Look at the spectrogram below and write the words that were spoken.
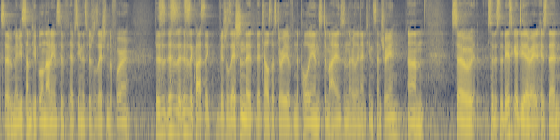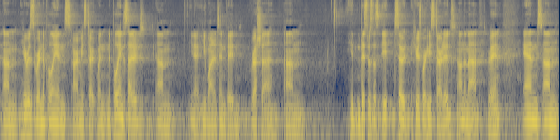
So maybe some people in the audience have, have seen this visualization before. This is, this is, a, this is a classic visualization that, that tells the story of Napoleon's demise in the early 19th century. Um, so, so this, the basic idea, right, is that um, here was where Napoleon's army started. When Napoleon decided um, you know, he wanted to invade Russia. Um, he, this was the, it, so here's where he started on the map, right? And um,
